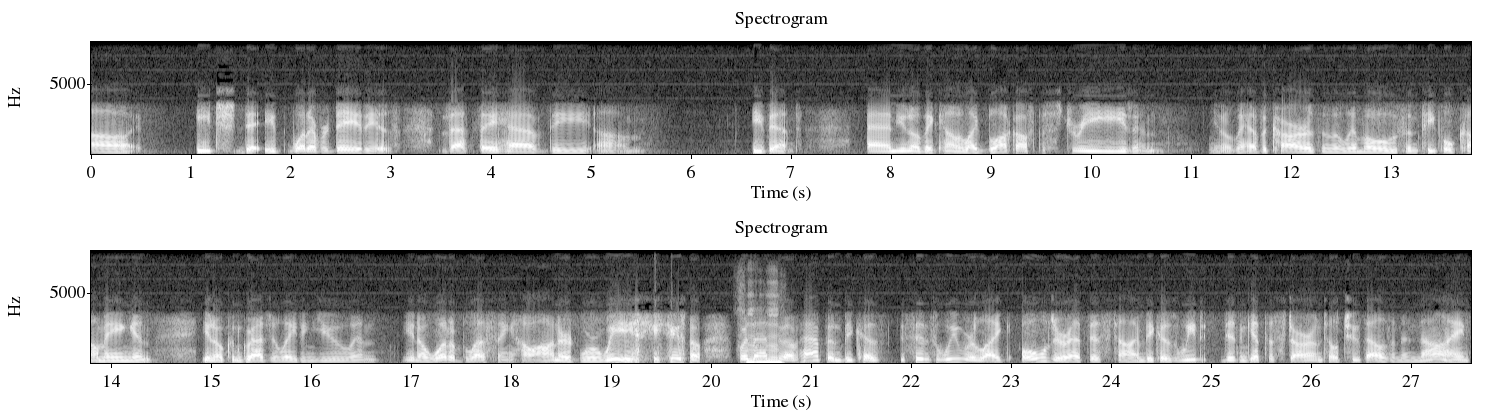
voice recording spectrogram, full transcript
uh, each day, whatever day it is, that they have the um, event. And, you know, they kind of like block off the street and, you know, they have the cars and the limos and people coming and, you know, congratulating you and, you know, what a blessing. How honored were we, you know, for that to have happened because since we were like older at this time because we d- didn't get the star until 2009,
